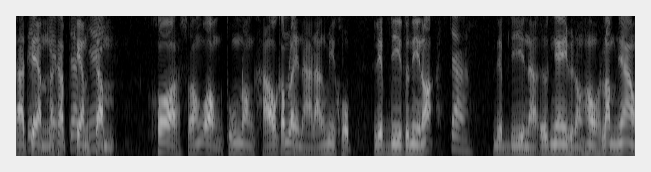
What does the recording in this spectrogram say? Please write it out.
ตาแต้มนะครับแก้มจำข้อสองอ่องทุงน่องขาวกำไรหนาหลังมีครบเรียบดีตัวนี้เนาะจ้าเรียบดีหนะเอิกไงพี่น้องเฮาล่ำยาว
